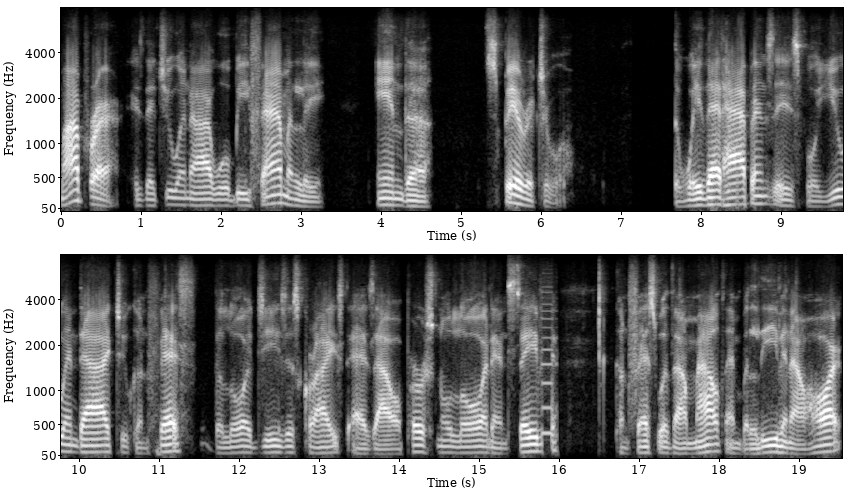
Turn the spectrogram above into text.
My prayer is that you and I will be family in the spiritual. The way that happens is for you and I to confess the Lord Jesus Christ as our personal Lord and Savior, confess with our mouth and believe in our heart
